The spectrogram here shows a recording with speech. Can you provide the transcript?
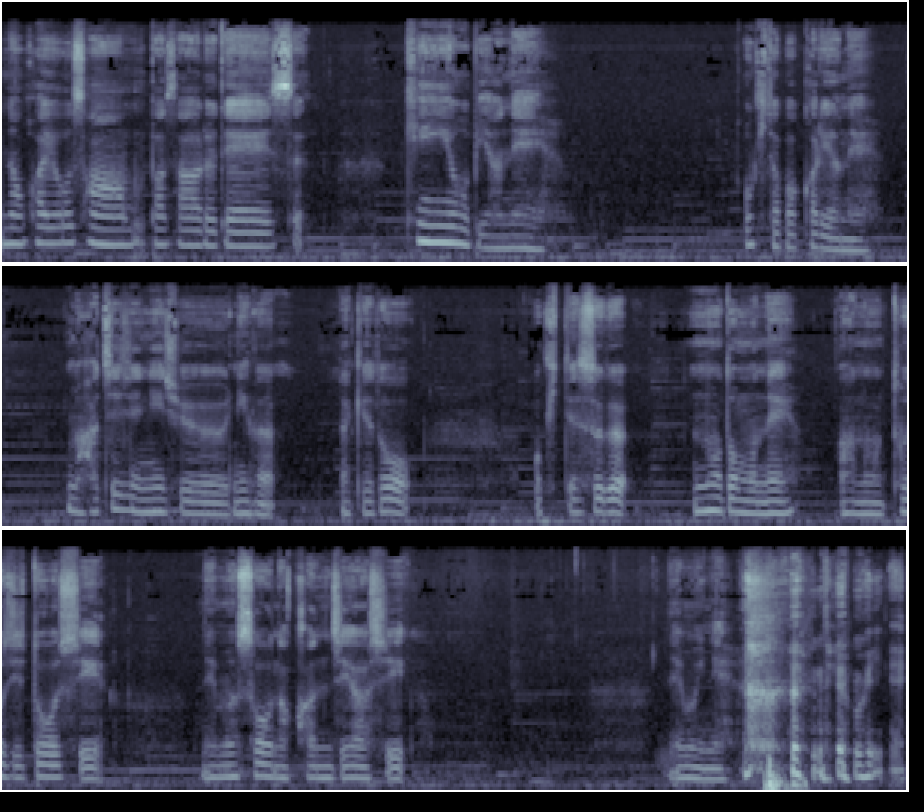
みんなおはようさんバザールです。金曜日やね。起きたばっかりやね。今8時22分だけど起きてすぐ喉もねあの閉じ通し眠そうな感じやし。眠いね。眠いね。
